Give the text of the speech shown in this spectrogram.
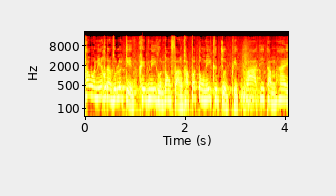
ถ้าวันนี้คุณทำธุรกิจคลิปนี้คุณต้องฟังครับเพราะตรงนี้คือจุดผิดพลาดที่ทำให้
